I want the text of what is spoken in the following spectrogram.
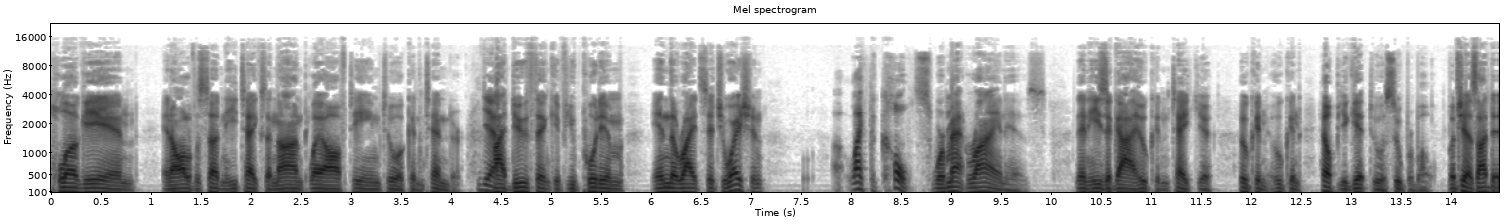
plug in and all of a sudden he takes a non-playoff team to a contender. Yeah. I do think if you put him in the right situation, uh, like the Colts, where Matt Ryan is, then he's a guy who can take you, who can who can help you get to a Super Bowl. But yes, I d-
